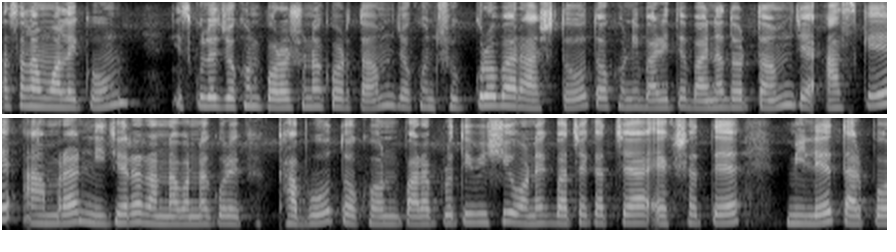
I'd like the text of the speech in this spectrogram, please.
আসসালামু আলাইকুম। স্কুলে যখন পড়াশোনা করতাম, যখন শুক্রবার আসতো, তখনই বাড়িতে বায়না ধরতাম যে, আজকে আমরা নিজেরা রান্নাবান্না করে খাব। তখন পাড়া প্রতিবেশী অনেক বাচ্চা কাচ্চা একসাথে মিলে তারপর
